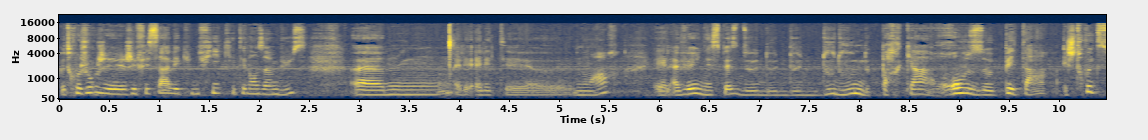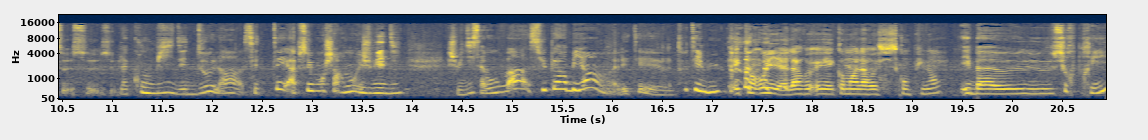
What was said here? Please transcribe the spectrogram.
L'autre jour, j'ai fait ça avec une fille qui était dans un bus. Euh, elle, était euh, noire et elle avait une espèce de, doudoune, de parka rose pétard. Et je trouvais que la combi des deux là, c'était absolument charmant. Et je lui ai dit, je lui ai dit, ça vous va super bien. Elle était euh, toute émue. Et, oui, elle a, et comment elle a reçu ce compliment? Et eh ben, surprise,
